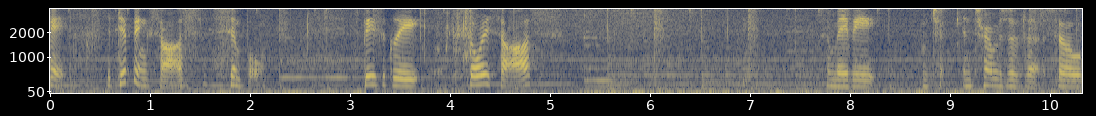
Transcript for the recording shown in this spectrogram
Okay, the dipping sauce, simple. It's basically soy sauce. So maybe in terms of the, so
